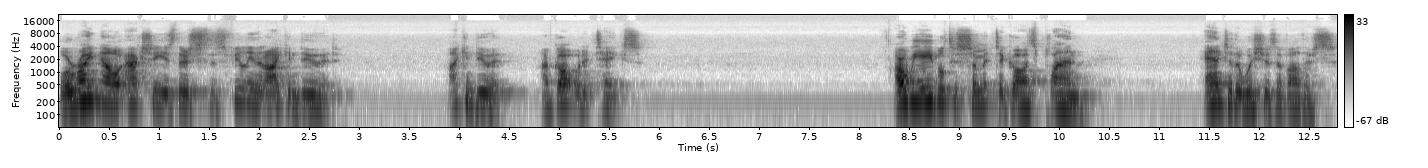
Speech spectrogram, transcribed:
Or right now, actually, is there this feeling that I can do it? I can do it. I've got what it takes. Are we able to submit to God's plan and to the wishes of others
